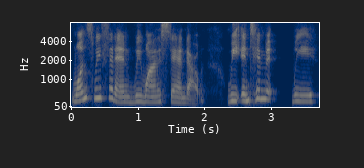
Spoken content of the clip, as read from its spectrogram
Once we fit in we want to stand out. We intimidate we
